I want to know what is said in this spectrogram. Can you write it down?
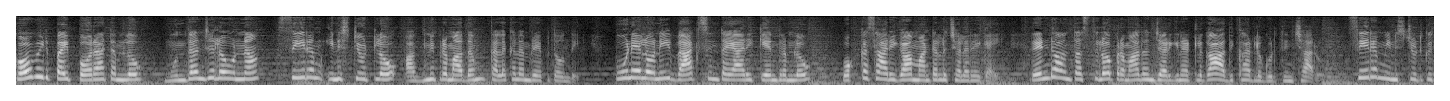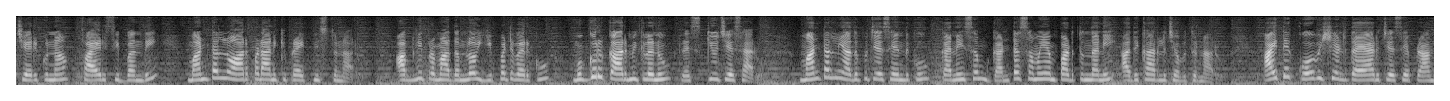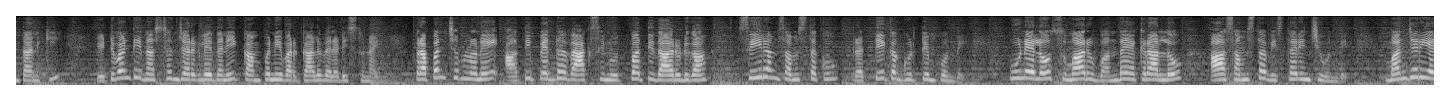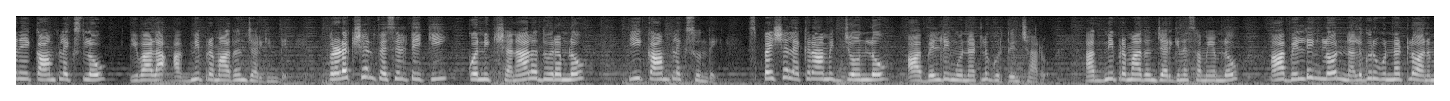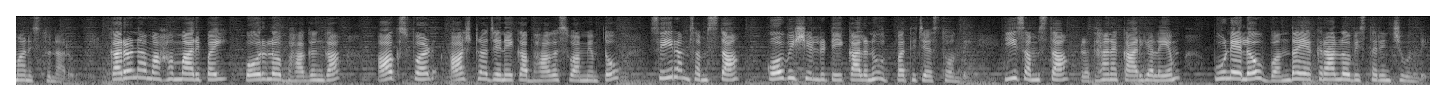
కోవిడ్పై పోరాటంలో ముందంజలో ఉన్న సీరం ఇన్స్టిట్యూట్లో అగ్ని ప్రమాదం కలకలం రేపుతోంది. పూణేలోని వ్యాక్సిన్ తయారీ కేంద్రంలో ఒక్కసారిగా మంటలు చెలరేగాయి. రెండో అంతస్తులో ప్రమాదం జరిగినట్లుగా అధికారులు గుర్తించారు. సీరం ఇన్స్టిట్యూట్కు చేరుకున్న ఫైర్ సిబ్బంది మంటలను ఆర్పడానికి ప్రయత్నిస్తున్నారు. అగ్ని ప్రమాదంలో ఇప్పటి వరకు ముగ్గురు కార్మికులను రెస్క్యూ చేశారు. మంటల్ని అదుపు చేసేందుకు కనీసం గంట సమయం పడుతుందని అధికారులు చెబుతున్నారు. అయితే కోవిషీల్డ్ తయారు చేసే ప్రాంతానికి ఎటువంటి నష్టం జరగలేదని కంపెనీ వర్గాలు వెల్లడిస్తున్నాయి. ప్రపంచంలోనే అతిపెద్ద వ్యాక్సిన్ ఉత్పత్తిదారుడుగా సీరం సంస్థకు ప్రత్యేక గుర్తింపు ఉంది. పూణేలో సుమారు వంద ఎకరాల్లో ఆ సంస్థ విస్తరించి ఉంది. మంజరి అనే కాంప్లెక్స్లో ఇవాళ అగ్ని ప్రమాదం జరిగింది. ప్రొడక్షన్ ఫెసిలిటీకి కొన్ని క్షణాల దూరంలో ఈ కాంప్లెక్స్ ఉంది. స్పెషల్ ఎకనామిక్ జోన్లో ఆ బిల్డింగ్ ఉన్నట్లు గుర్తించారు. అగ్ని ప్రమాదం జరిగిన సమయంలో ఆ బిల్డింగ్లో నలుగురు ఉన్నట్లు అనుమానిస్తున్నారు. కరోనా మహమ్మారిపై పోరులో భాగంగా ఆక్స్ఫర్డ్ ఆస్ట్రాజెనేకా భాగస్వామ్యంతో సీరం సంస్థ కోవిషీల్డ్ టీకాలను ఉత్పత్తి చేస్తోంది. ఈ సంస్థ ప్రధాన కార్యాలయం పూణేలో వంద ఎకరాల్లో విస్తరించి ఉంది.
